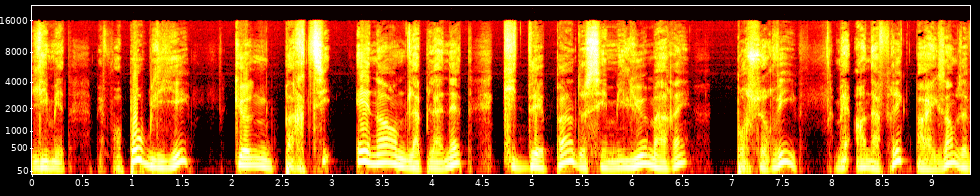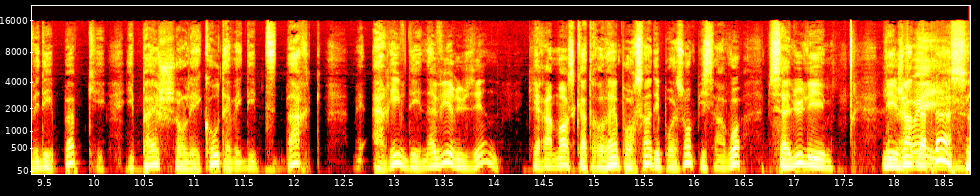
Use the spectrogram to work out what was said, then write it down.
limite. Mais il ne faut pas oublier qu'il y a une partie énorme de la planète qui dépend de ces milieux marins pour survivre. Mais en Afrique, par exemple, vous avez des peuples qui ils pêchent sur les côtes avec des petites barques, mais arrivent des navires-usines qui ramassent 80% des poissons, puis s'en va, puis saluent les, les gens Ah de la place.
